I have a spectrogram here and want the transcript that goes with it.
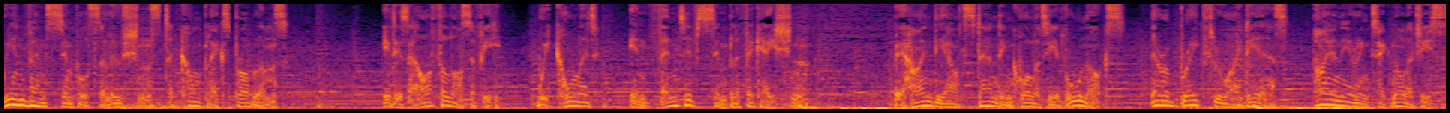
We invent simple solutions to complex problems. It is our philosophy. We call it inventive simplification. Behind the outstanding quality of Unox, there are breakthrough ideas, pioneering technologies,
